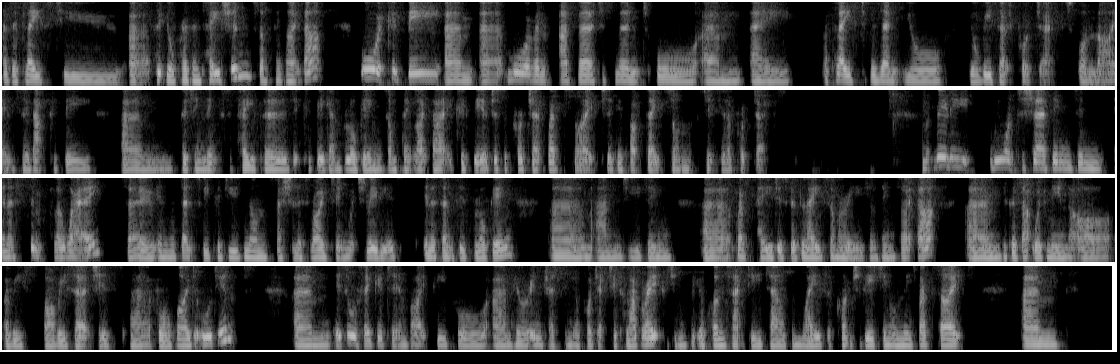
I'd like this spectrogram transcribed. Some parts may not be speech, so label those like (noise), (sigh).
as a place to uh, put your presentation, something like that. Or it could be um, uh, more of an advertisement or um, a, a place to present your, your research project online. So that could be um, putting links to papers, it could be again blogging, something like that. It could be just a project website to give updates on particular projects. Really, we want to share things in, in a simpler way. So in the sense we could use non-specialist writing, which really is, in a sense, is blogging um, and using uh, web pages with lay summaries and things like that. Um, because that would mean that our, our research is uh, for a wider audience. Um, it's also good to invite people um, who are interested in your project to collaborate because you can put your contact details and ways of contributing on these websites. Um,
